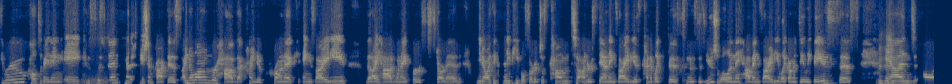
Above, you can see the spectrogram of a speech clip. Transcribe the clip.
through cultivating a consistent meditation practice, I no longer have that kind of chronic anxiety that I had when I first started. You know, I think many people sort of just come to understand anxiety as kind of like business as usual, and they have anxiety like on a daily basis. Mm-hmm. And uh,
